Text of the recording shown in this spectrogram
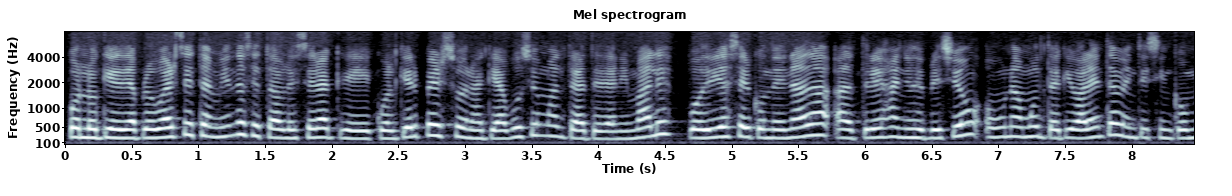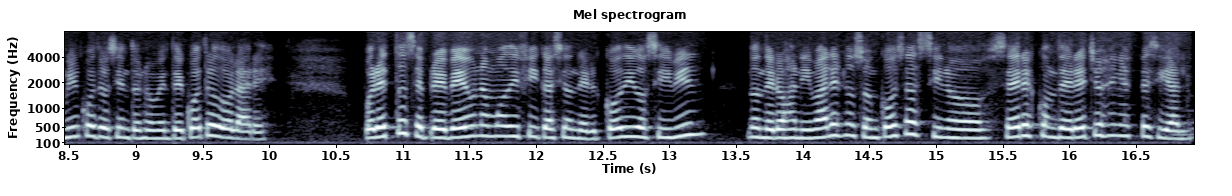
por lo que de aprobarse esta enmienda se establecerá que cualquier persona que abuse o maltrate de animales podría ser condenada a tres años de prisión o una multa equivalente a 25.494 dólares. Por esto se prevé una modificación del Código Civil donde los animales no son cosas sino seres con derechos en especial.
